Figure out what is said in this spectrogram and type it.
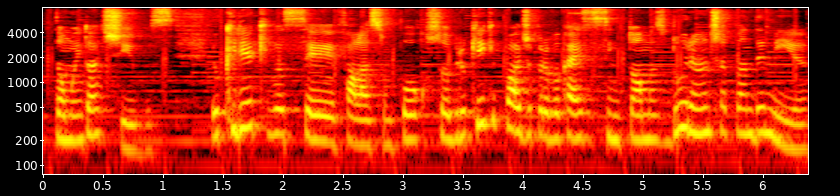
estão muito ativos. Eu queria que você falasse um pouco sobre o que, que pode provocar esses sintomas durante a pandemia.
